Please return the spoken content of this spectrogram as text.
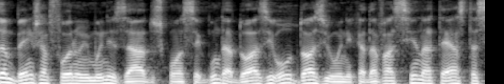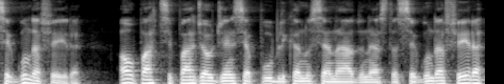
também já foram imunizados com a segunda dose ou dose única da vacina até esta segunda-feira. Ao participar de audiência pública no Senado nesta segunda-feira,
